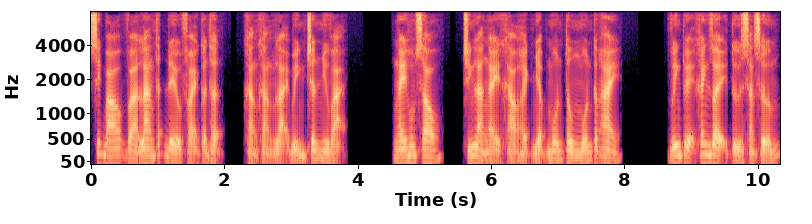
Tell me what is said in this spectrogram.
xích báo và lang thất đều phải cẩn thận, khẳng khẳng lại bình chân như vậy. Ngày hôm sau, chính là ngày khảo hạch nhập môn tông môn cấp hai. Vinh tuệ khanh dậy từ sáng sớm,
